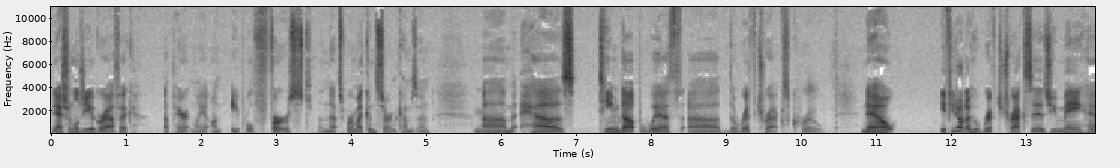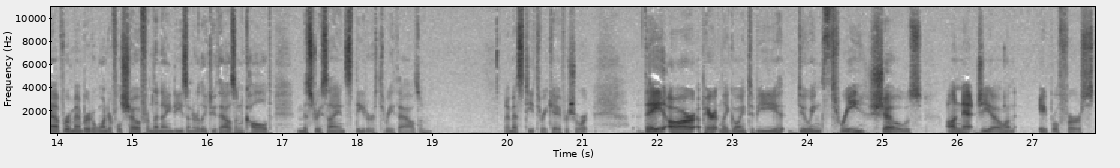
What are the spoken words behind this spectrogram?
National Geographic, apparently on April 1st, and that's where my concern comes in, um, has teamed up with uh, the RiffTrax crew. Now, if you don't know who RiffTrax is, you may have remembered a wonderful show from the 90s and early 2000s called Mystery Science Theater 3000, MST3K for short. They are apparently going to be doing three shows on Nat Geo on April 1st.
